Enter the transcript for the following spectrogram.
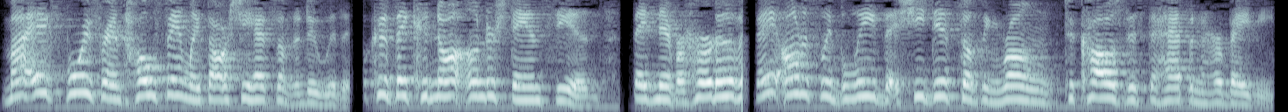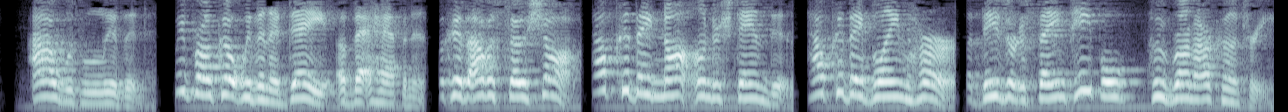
My ex-boyfriend's whole family thought she had something to do with it because they could not understand SIDS. They'd never heard of it. They honestly believed that she did something wrong to cause this to happen to her baby. I was livid. We broke up within a day of that happening because I was so shocked. How could they not understand this? How could they blame her? But these are the same people who run our country.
